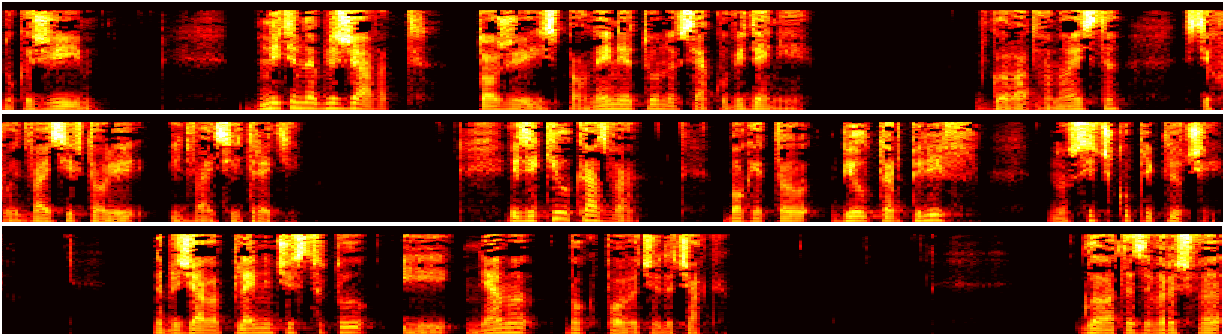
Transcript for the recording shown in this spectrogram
Но кажи им, дните наближават, тоже е изпълнението на всяко видение. Глава 12, стихове 22 и 23. Езекил казва, Бог е тъл, бил търпелив, но всичко приключи. Наближава пленничеството и няма Бог повече да чака. Главата завършва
